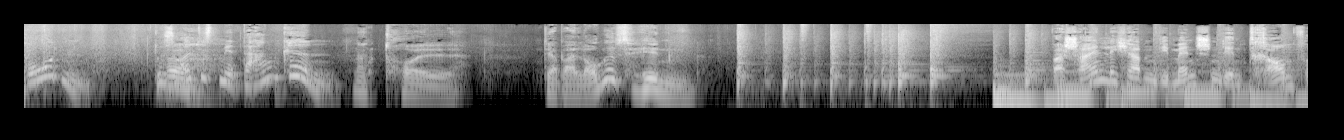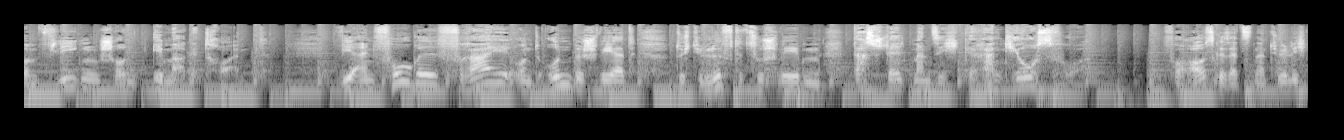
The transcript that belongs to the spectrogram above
Boden. Du solltest mir danken. Na toll. Der Ballon ist hin. Wahrscheinlich haben die Menschen den Traum vom Fliegen schon immer geträumt. Wie ein Vogel frei und unbeschwert durch die Lüfte zu schweben, das stellt man sich grandios vor. Vorausgesetzt natürlich,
